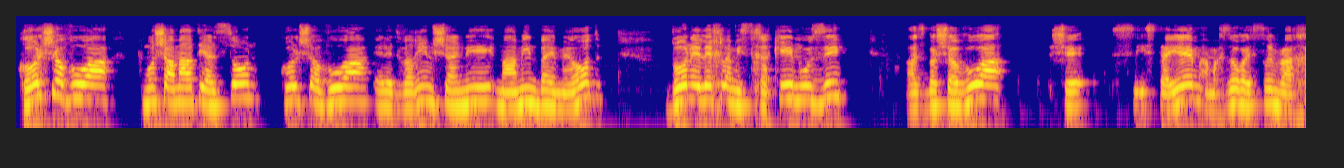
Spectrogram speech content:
כל שבוע, כמו שאמרתי על סון, כל שבוע, אלה דברים שאני מאמין בהם מאוד. בואו נלך למשחקים, עוזי. אז בשבוע שהסתיים, המחזור ה-21,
